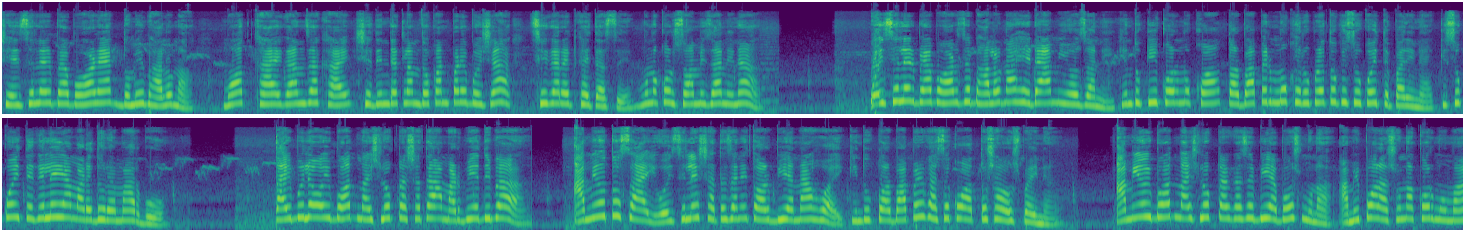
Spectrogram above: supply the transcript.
সেই ছেলের ব্যবহার একদমই ভালো না। মদ খায়, গাঞ্জা খায়, সেদিন দেখলাম দোকান পাড়ে বইসা সিগারেট খাইতাছে। মনে করছ আমি জানি না? ওই ছেলের ব্যবহার যে ভালো না, সেটা আমিও জানি। কিন্তু কি করব ক? তোর বাপের মুখের উপরে তো কিছু কইতে পারি না। কিছু কইতে গেলেই আমারে ধরে মারবো। তাই বলে ওই বদমাইশ লোকটার সাথে আমার বিয়ে দিবা? আমিও তো চাই ওই ছেলের সাথে জানি তোর বিয়ে না হয়, কিন্তু তোর বাপের কাছে কত সাহস পাই না। আমি ওই বদমাইশ লোকটার কাছে বিয়ে বসবো না, আমি পড়াশোনা করব মা,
